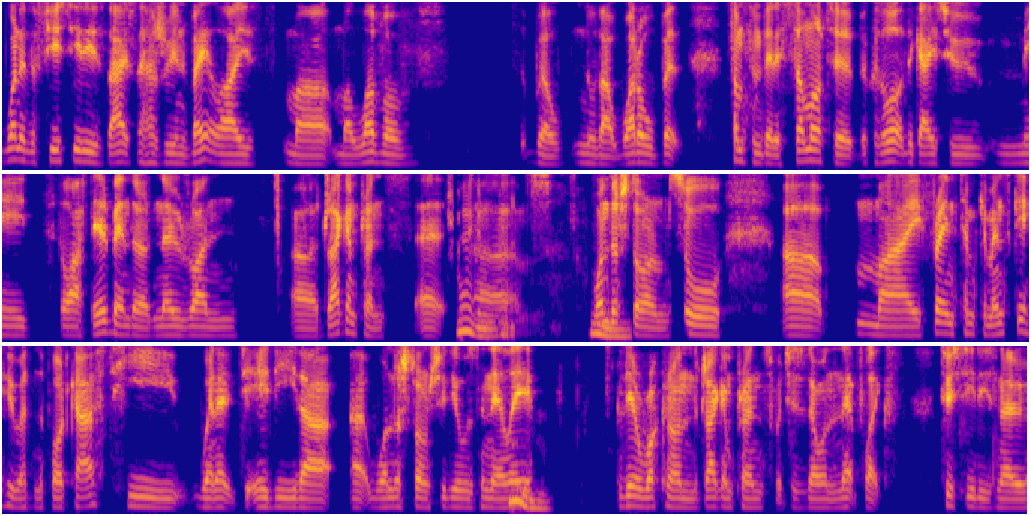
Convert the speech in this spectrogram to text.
one of the few series that actually has revitalized my my love of well, know that world, but something very similar to it because a lot of the guys who made the Last Airbender now run uh, Dragon Prince at Dragon um, Prince. Hmm. So uh, my friend Tim Kaminsky, who had in the podcast, he went out to AD that at Wonderstorm Studios in LA. Mm. They're working on the Dragon Prince, which is on Netflix, two series now,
